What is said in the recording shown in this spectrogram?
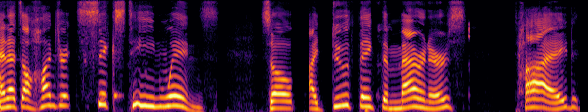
And that's 116 wins. So I do think the Mariners tied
